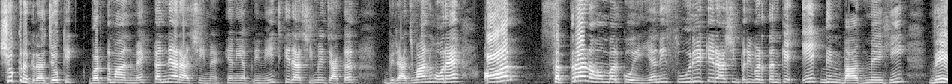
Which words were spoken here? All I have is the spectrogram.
शुक्र ग्रह, जो कि वर्तमान में कन्या राशि में, यानी अपनी नीच की राशि में जाकर विराजमान हो रहे हैं, और 17 नवंबर को ही, यानी सूर्य के राशि परिवर्तन के एक दिन बाद में ही वे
